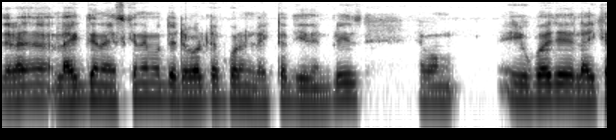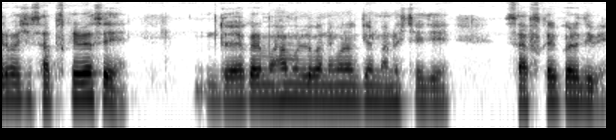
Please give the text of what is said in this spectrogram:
যারা লাইক দেন স্ক্রিনের মধ্যে ডবল ট্যাপ করেন লাইকটা দিয়ে দিন প্লিজ এবং এই উপরে যে লাইকের পাশে সাবস্ক্রাইব আছে, দয়া করে মহামূল্যবান এমন একজন মানুষ চাই যে সাবস্ক্রাইব করে দিবে।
